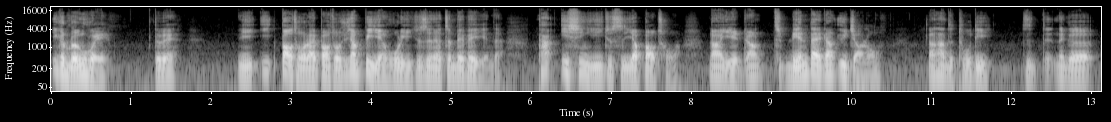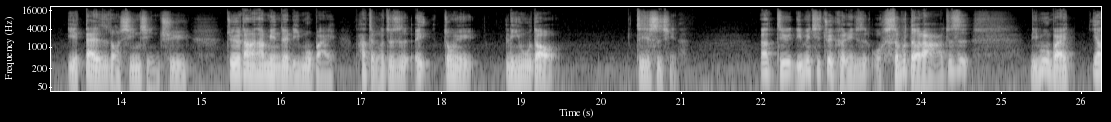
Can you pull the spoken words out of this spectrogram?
一个轮回，对不对？你一报仇来报仇，就像闭眼狐狸，就是那个郑佩佩演的，他一心一意就是要报仇，那也让连带让玉角龙，让他的徒弟，这那个也带着这种心情去，最后当然他面对李慕白，他整个就是哎，终于领悟到这些事情了。那其实里面其实最可怜就是我舍不得啦，就是李慕白要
